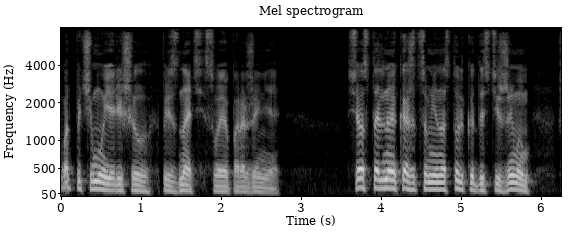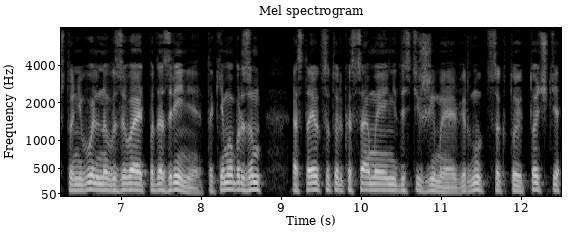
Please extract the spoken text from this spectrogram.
Вот почему я решил признать свое поражение. Все остальное кажется мне настолько достижимым, что невольно вызывает подозрение. Таким образом, остается только самое недостижимое – вернуться к той точке,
